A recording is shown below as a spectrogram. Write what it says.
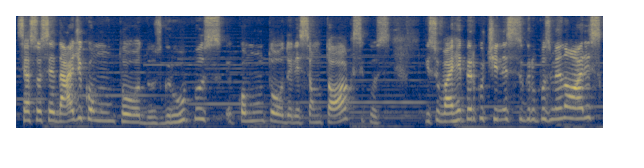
se a sociedade como um todo, os grupos como um todo, eles são tóxicos, isso vai repercutir nesses grupos menores.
